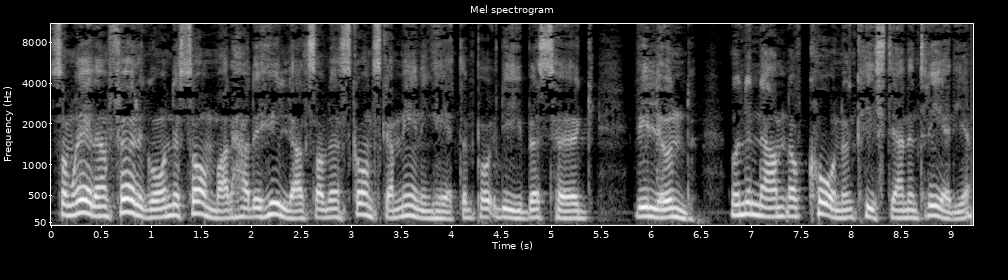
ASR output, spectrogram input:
som redan föregående sommar hade hyllats av den skånska menigheten på Lybers hög vid Lund under namn av konung Kristian III.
